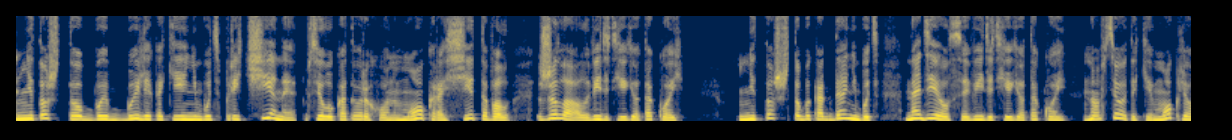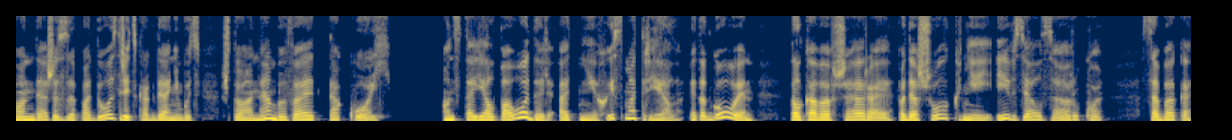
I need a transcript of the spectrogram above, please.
Не то чтобы были какие-нибудь причины, в силу которых он мог, рассчитывал, желал видеть ее такой. Не то чтобы когда-нибудь надеялся видеть ее такой, но все таки мог ли он даже заподозрить когда-нибудь, что она бывает такой? Он стоял поодаль от них и смотрел. Этот Гоуэн, толковавший о рае, подошел к ней и взял за руку — Собака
